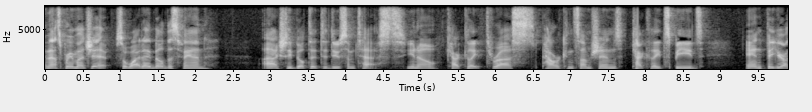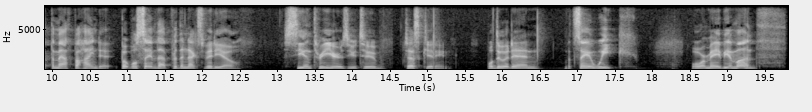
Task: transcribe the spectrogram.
And that's pretty much it. So why did I build this fan? I actually built it to do some tests, you know, calculate thrusts, power consumptions, calculate speeds, and figure out the math behind it. But we'll save that for the next video. See you in three years, YouTube. Just kidding. We'll do it in, let's say a week, or maybe a month,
